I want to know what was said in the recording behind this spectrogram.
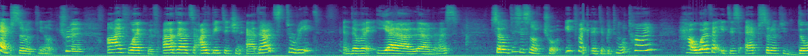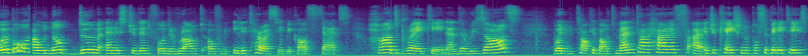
absolutely not true. I've worked with adults. I've been teaching adults to read, and they were yellow learners. So this is not true. It might take a bit more time. However, it is absolutely doable. I would not doom any student for the route of illiteracy because that's heartbreaking. And the results, when we talk about mental health, uh, educational possibilities,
